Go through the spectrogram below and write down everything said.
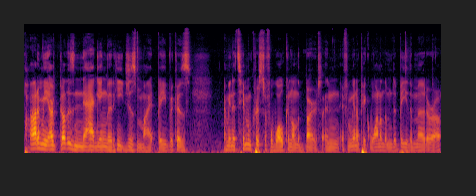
part of me, I've got this nagging that he just might be because, I mean, it's him and Christopher Walken on the boat, and if I'm going to pick one of them to be the murderer,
